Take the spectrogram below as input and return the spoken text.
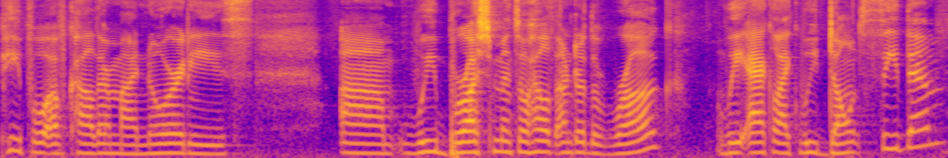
people of color, minorities, um, we brush mental health under the rug. We act like we don't see them.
